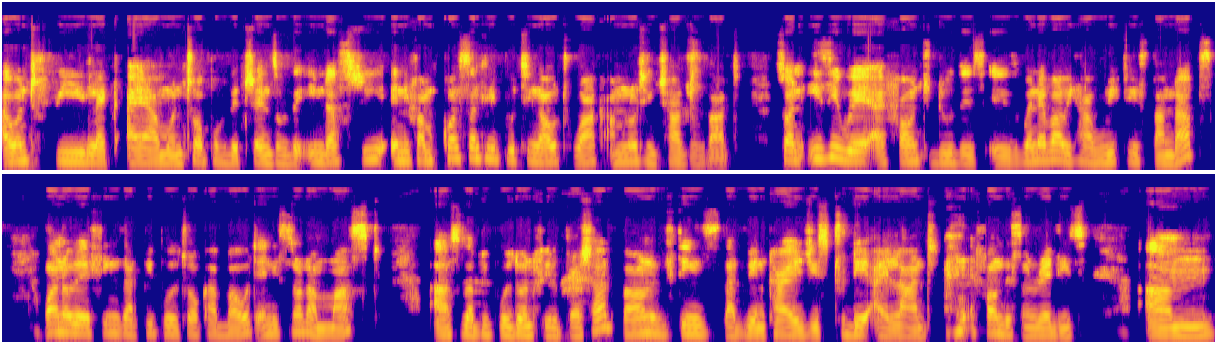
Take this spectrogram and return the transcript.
I want to feel like I am on top of the trends of the industry. And if I'm constantly putting out work, I'm not in charge of that. So, an easy way I found to do this is whenever we have weekly stand ups, one of the things that people talk about, and it's not a must uh, so that people don't feel pressured, but one of the things that we encourage is today I learned. I found this on Reddit. Um,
